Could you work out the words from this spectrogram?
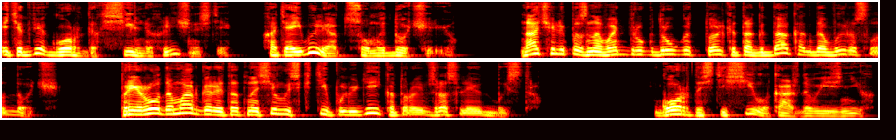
Эти две гордых, сильных личности, хотя и были отцом и дочерью, начали познавать друг друга только тогда, когда выросла дочь. Природа Маргарет относилась к типу людей, которые взрослеют быстро. Гордость и сила каждого из них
